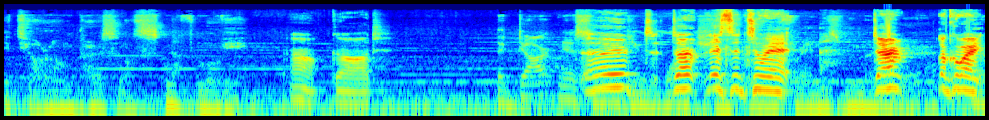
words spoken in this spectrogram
It's your own personal snuff movie. Oh God. The darkness. Don't- don't listen to it. Don't look away.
